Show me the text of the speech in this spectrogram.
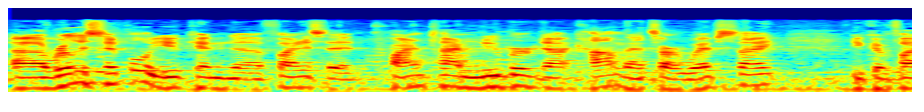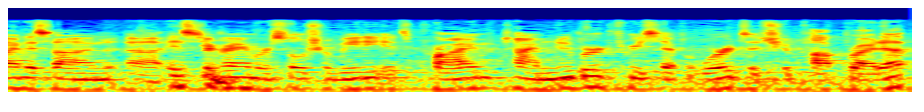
Uh, really simple. You can uh, find us at primetimenewburgh.com. That's our website. You can find us on uh, Instagram or social media. It's Prime Time Newburgh, three separate words. It should pop right up.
